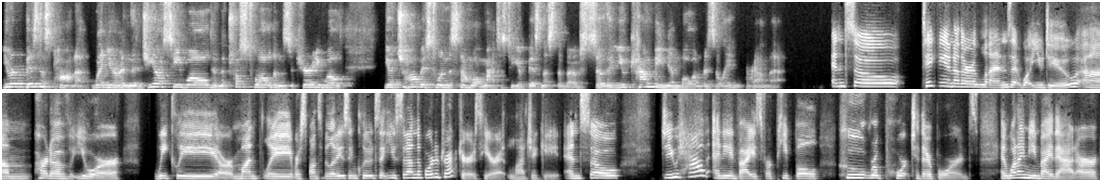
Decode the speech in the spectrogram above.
You're a business partner when you're in the GRC world, in the trust world, and the security world. Your job is to understand what matters to your business the most so that you can be nimble and resilient around that. And so, taking another lens at what you do, um, part of your weekly or monthly responsibilities includes that you sit on the board of directors here at LogicGate. And so, do you have any advice for people who report to their boards? And what I mean by that are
